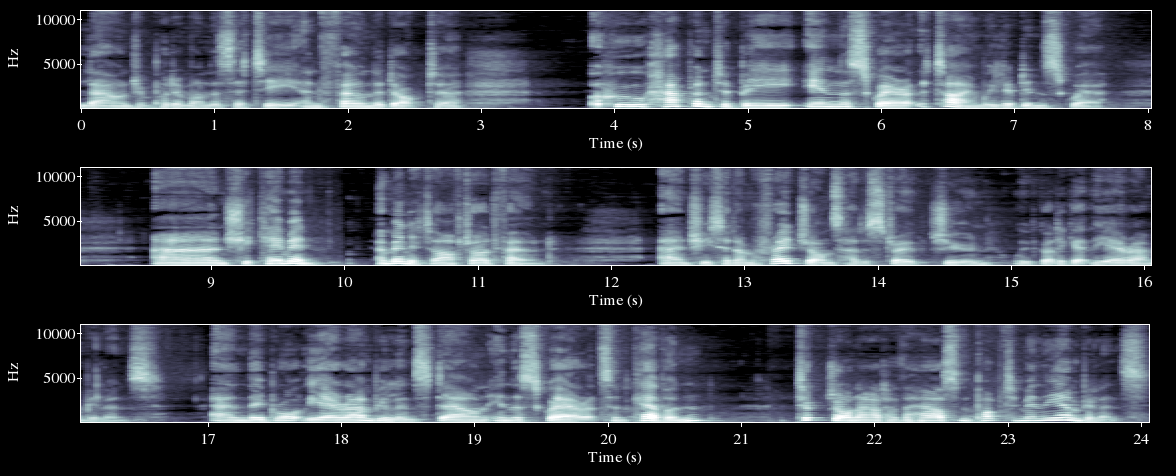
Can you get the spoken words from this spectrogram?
lounge and put him on the settee and phoned the doctor, who happened to be in the square at the time. We lived in the square and she came in a minute after I'd phoned. And she said, I'm afraid John's had a stroke, June. We've got to get the air ambulance. And they brought the air ambulance down in the square at St. Keverne, took John out of the house and popped him in the ambulance.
